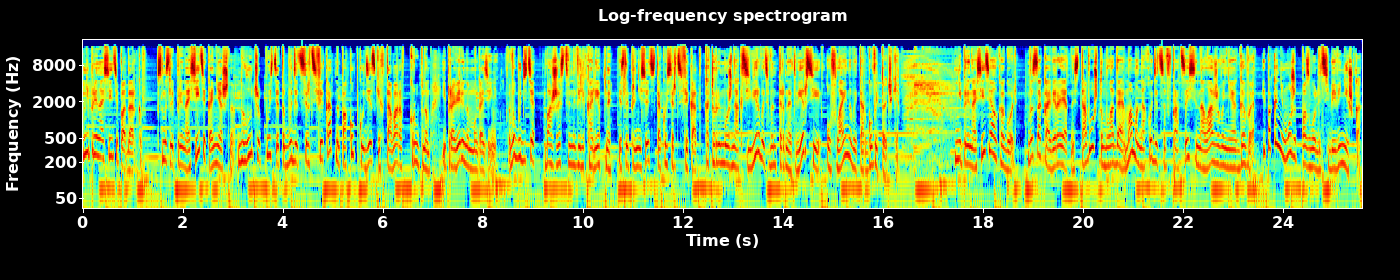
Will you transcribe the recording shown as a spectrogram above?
Не приносите подарков. В смысле, приносите, конечно, но лучше пусть это будет сертификат на покупку детских товаров в крупном и проверенном магазине. Вы будете божественно великолепны, если принесете такой сертификат, который можно активировать в интернет-версии офлайновой торговой точки. Не приносите алкоголь. Высока вероятность того, что молодая мама находится в процессе налаживания ГВ и пока не может позволить себе винишко.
